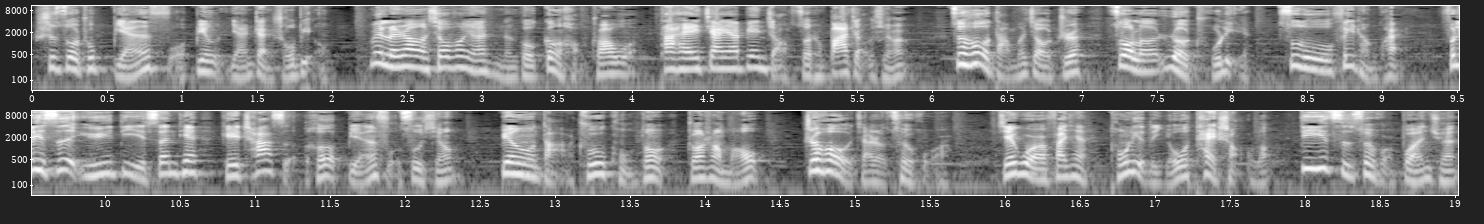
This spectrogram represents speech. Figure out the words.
是做出扁斧并延展手柄，为了让消防员能够更好抓握，他还加压边角做成八角形，最后打磨角质，做了热处理，速度非常快。弗里斯于第三天给叉子和扁斧塑形，并打出孔洞，装上毛之后加热淬火，结果发现桶里的油太少了。第一次淬火不完全，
